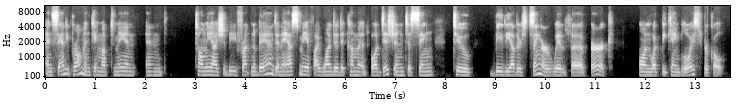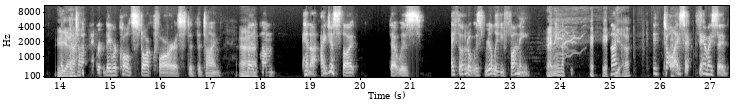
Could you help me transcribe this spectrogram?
and Sandy Pearlman came up to me and and told me I should be fronting a band and asked me if I wanted to come and audition to sing to be the other singer with uh, Eric on what became Blue Oyster Cult. At Yeah. the time, they were, they were called Stalk Forest at the time. Uh-huh. But um, and I, I just thought that was, I thought it was really funny. I mean, not- yeah. I told, I said, Sam, I said,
